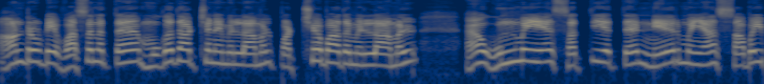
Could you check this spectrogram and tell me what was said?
ஆண்டருடைய வசனத்தை முகதாட்சணம் இல்லாமல் பட்சபாதம் இல்லாமல் உண்மையை சத்தியத்தை நேர்மையாக சபை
